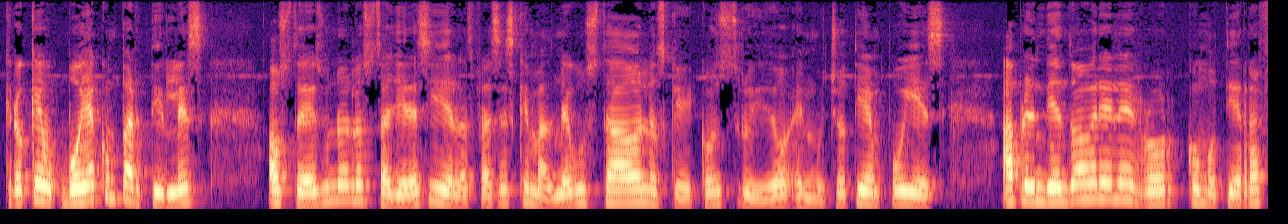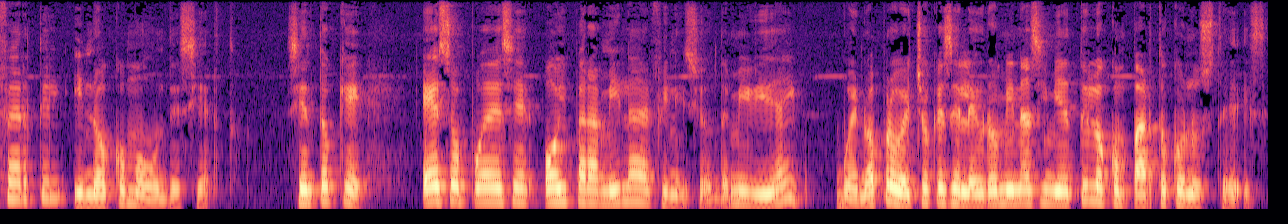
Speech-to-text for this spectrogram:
creo que voy a compartirles a ustedes uno de los talleres y de las frases que más me ha gustado, los que he construido en mucho tiempo, y es aprendiendo a ver el error como tierra fértil y no como un desierto. Siento que eso puede ser hoy para mí la definición de mi vida y bueno, aprovecho que celebro mi nacimiento y lo comparto con ustedes.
